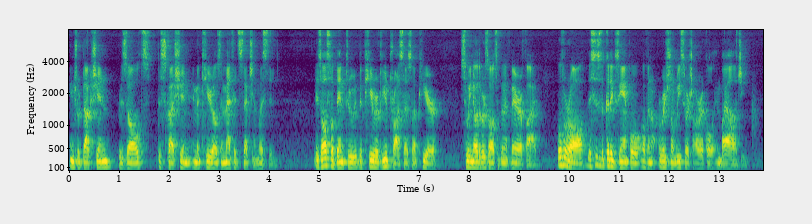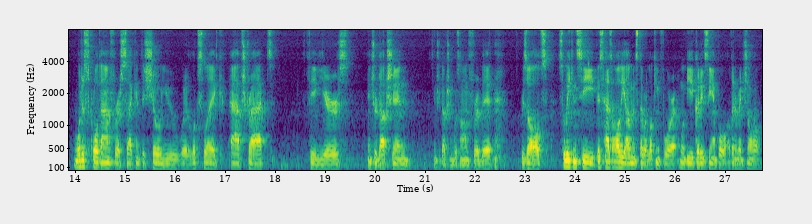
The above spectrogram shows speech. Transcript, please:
introduction, results, discussion, and materials and methods section listed. It has also been through the peer-reviewed process up here, so we know the results have been verified. Overall, this is a good example of an original research article in biology. We'll just scroll down for a second to show you what it looks like, abstract, figures, introduction, introduction goes on for a bit, results. So we can see this has all the elements that we're looking for and would be a good example of an original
